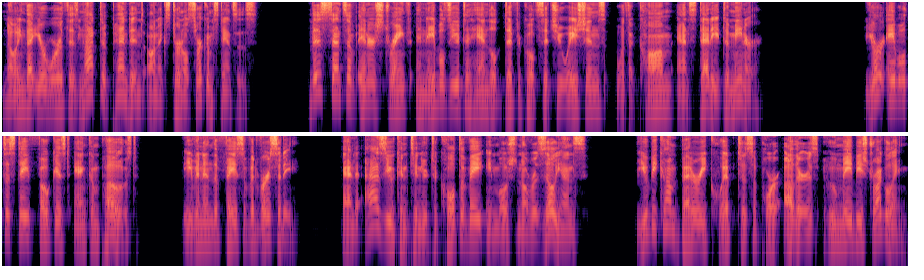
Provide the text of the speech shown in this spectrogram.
knowing that your worth is not dependent on external circumstances. This sense of inner strength enables you to handle difficult situations with a calm and steady demeanor you're able to stay focused and composed, even in the face of adversity. And as you continue to cultivate emotional resilience, you become better equipped to support others who may be struggling.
